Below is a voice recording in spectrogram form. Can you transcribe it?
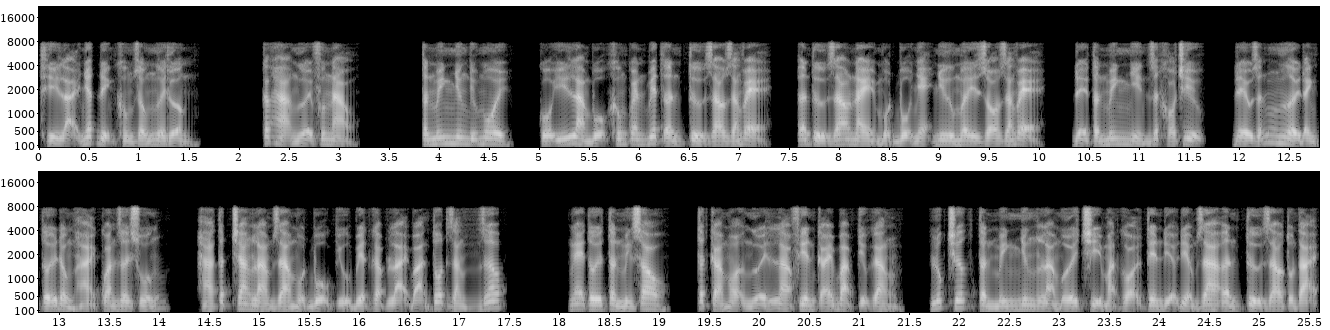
thì lại nhất định không giống người thường. Các hạ người phương nào? Tần Minh nhưng nhíu môi, cố ý làm bộ không quen biết ân tử giao dáng vẻ, ân tử giao này một bộ nhẹ như mây gió dáng vẻ, để Tần Minh nhìn rất khó chịu, đều dẫn người đánh tới Đồng Hải quan rơi xuống, Hà Tất Trang làm ra một bộ cựu biệt gặp lại bạn tốt răng rớp. Nghe tới Tần Minh sau, tất cả mọi người là phiên cái bạp tiểu gẳng, lúc trước Tần Minh nhưng là mới chỉ mặt gọi tên địa điểm ra ân tử giao tồn tại,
